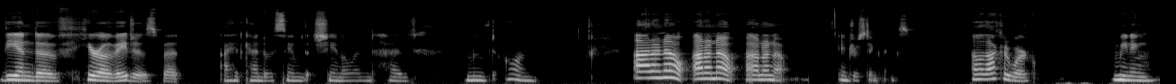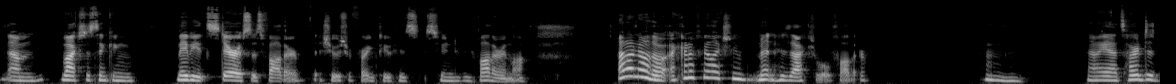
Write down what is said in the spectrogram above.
the end of Hero of Ages, but I had kind of assumed that she and Elend had moved on. I don't know. I don't know. I don't know. Interesting things. Oh, that could work. Meaning, um, Wax was thinking maybe it's Steris's father that she was referring to, his soon-to-be father-in-law. I don't know though. I kind of feel like she meant his actual father. Hmm. Oh yeah, it's hard to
